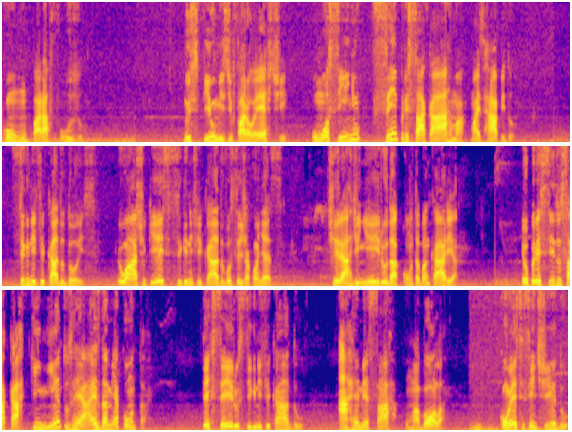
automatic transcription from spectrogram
com um parafuso. Nos filmes de faroeste, o mocinho sempre saca a arma mais rápido. Significado 2 eu acho que esse significado você já conhece. Tirar dinheiro da conta bancária. Eu preciso sacar 500 reais da minha conta. Terceiro significado. Arremessar uma bola. Com esse sentido,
